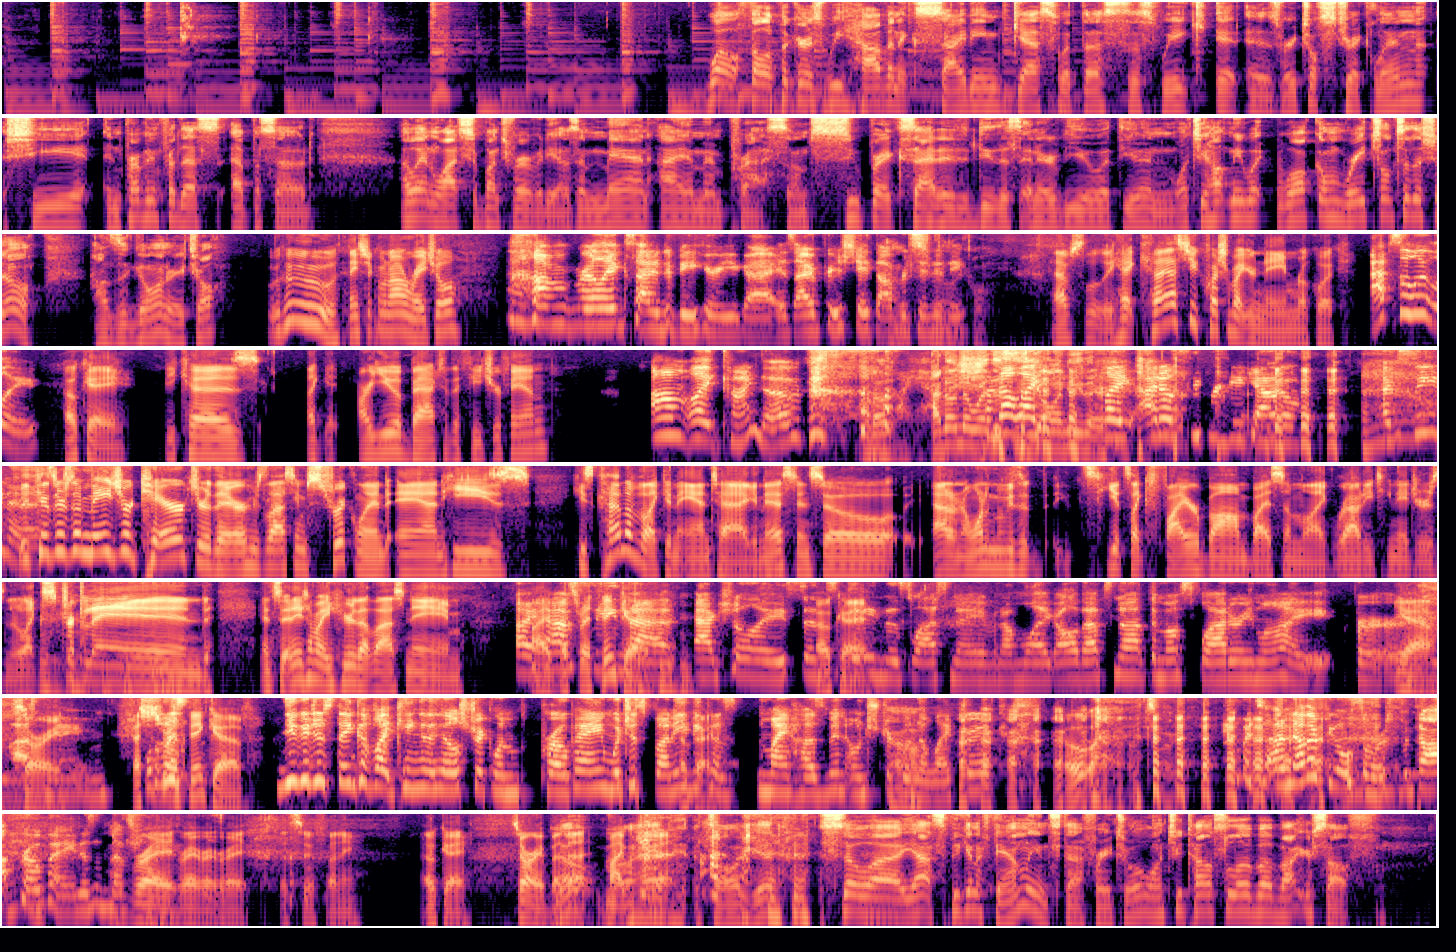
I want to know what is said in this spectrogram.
Well, fellow pickers, we have an exciting guest with us this week. It is Rachel Strickland. She, in prepping for this episode, I went and watched a bunch of her videos, and man, I am impressed. So I'm super excited to do this interview with you. And won't you help me w- welcome Rachel to the show? How's it going, Rachel? Woohoo! Thanks for coming on, Rachel. I'm really excited to be here, you guys. I appreciate the That's opportunity. really cool. Absolutely. Hey, can I ask you a question about your name, real quick? Absolutely. Okay, because like, are you a Back to the Future fan? Um, like kind of. I don't, my I don't know where I'm this not is like going either. like I don't super geek out. Over, I've seen it. Because there's a major character there whose last name's Strickland, and he's he's kind of like an antagonist. And so I don't know. One of the movies that he gets like firebombed by some like rowdy teenagers, and they're like Strickland. and so anytime I hear that last name, I I- have that's what I seen think of. that actually since Okay. getting this last name, and I'm like, oh, that's not the most flattering light for Yeah, the last sorry. name. that's Well, just what I this- think of. You could just think of like King of the Hill Strickland propane, which is funny Okay. because my husband owns Strickland Oh. Electric, Oh, That's fine. which is another fuel source, but not propane. Isn't that that's right, right, right, right. That's so funny. Okay, sorry about No, that. My bad. It's all good. so, uh, yeah, speaking of family and stuff, Rachel, why don't you tell us a little bit about yourself?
